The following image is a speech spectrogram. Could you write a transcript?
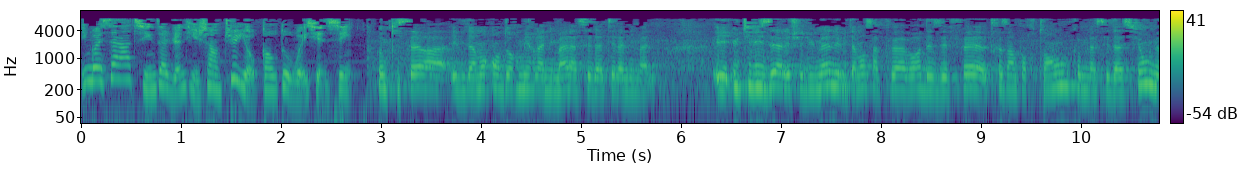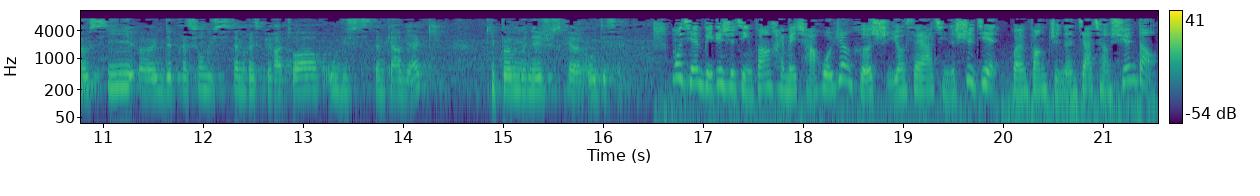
因为塞拉琴在人体上具有高度危险性。Donc, qui sert à évidemment endormir l'animal, à sédater l'animal. Et utilisé à l'échelle humaine, évidemment, ça peut avoir des effets très importants, comme la sédation, mais aussi une dépression du système respiratoire ou du système cardiaque, 目前比利时警方还没查获任何使用塞拉琴的事件，官方只能加强宣导，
